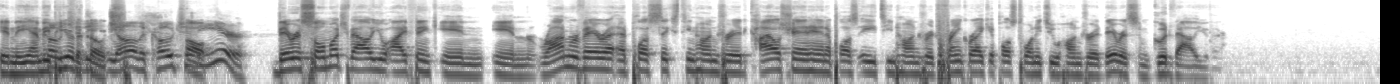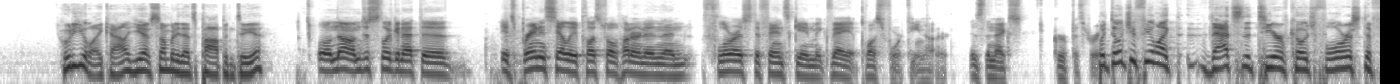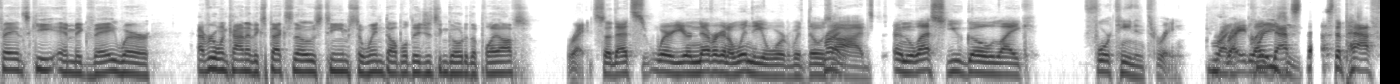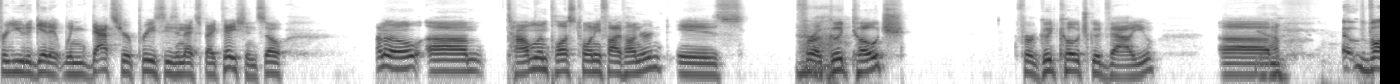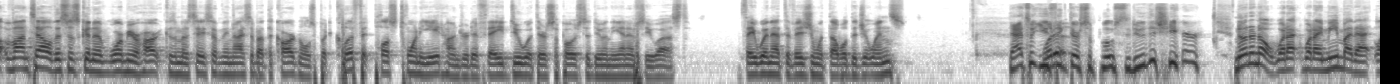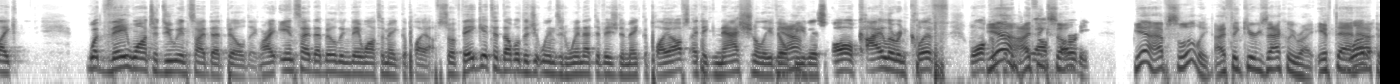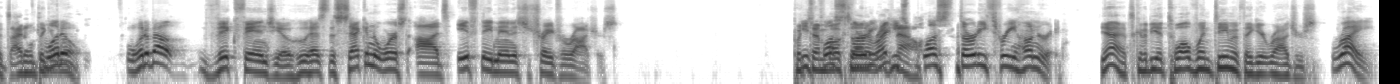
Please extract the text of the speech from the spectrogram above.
In the MVP or of the coach? No, the coach of Oh. the year. there is so much value, I think, in in Ron Rivera at plus sixteen hundred, Kyle Shanahan at plus eighteen hundred, Frank Reich at plus twenty two hundred. There is some good value there. Who do you like, Kyle? You have somebody that's popping to you. Well, no, I'm just looking at the. It's Brandon Staley at plus 1200, and then Flores, Stefanski, and McVay at plus 1400 is the next group of three. But don't you feel like that's the tier of coach Flores, Stefanski, and McVay where everyone kind of expects those teams to win double digits and go to the playoffs? right. So that's where you're never going to win the award with those Right. odds unless you go like 14 and three. Right? Like Crazy. that's that's the path for you to get it when that's your preseason expectation. So I don't know. Um, Tomlin plus twenty five hundred is for a good coach. For a good coach, good value. Um, Uh, Va- Vontel, this is going to warm your heart because I'm going to say something nice about the Cardinals. But Kliff at plus twenty eight hundred if they do what they're supposed to do in the NFC West. If they win that division with double digit wins. That's what you What think a- they're supposed to do this year? No, no, no. What I what I mean by that, like what they want to do inside that building, right? Inside that building, they want to make the playoffs. So if they get to double digit wins and win that division to make the playoffs, I think nationally there'll Yeah. be this all Kyler and Kliff walking. Yeah, to the I think so. Party. Yeah, absolutely. I think you're exactly right. If that What- happens, I don't think what it a- will. what about Vic Fangio, who has the second to worst odds if they manage to trade for Rodgers? Put he's 10 plus bucks on it right he's now. plus thirty three hundred. yeah, it's going to be a 12 win team if they get Rodgers. Right.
